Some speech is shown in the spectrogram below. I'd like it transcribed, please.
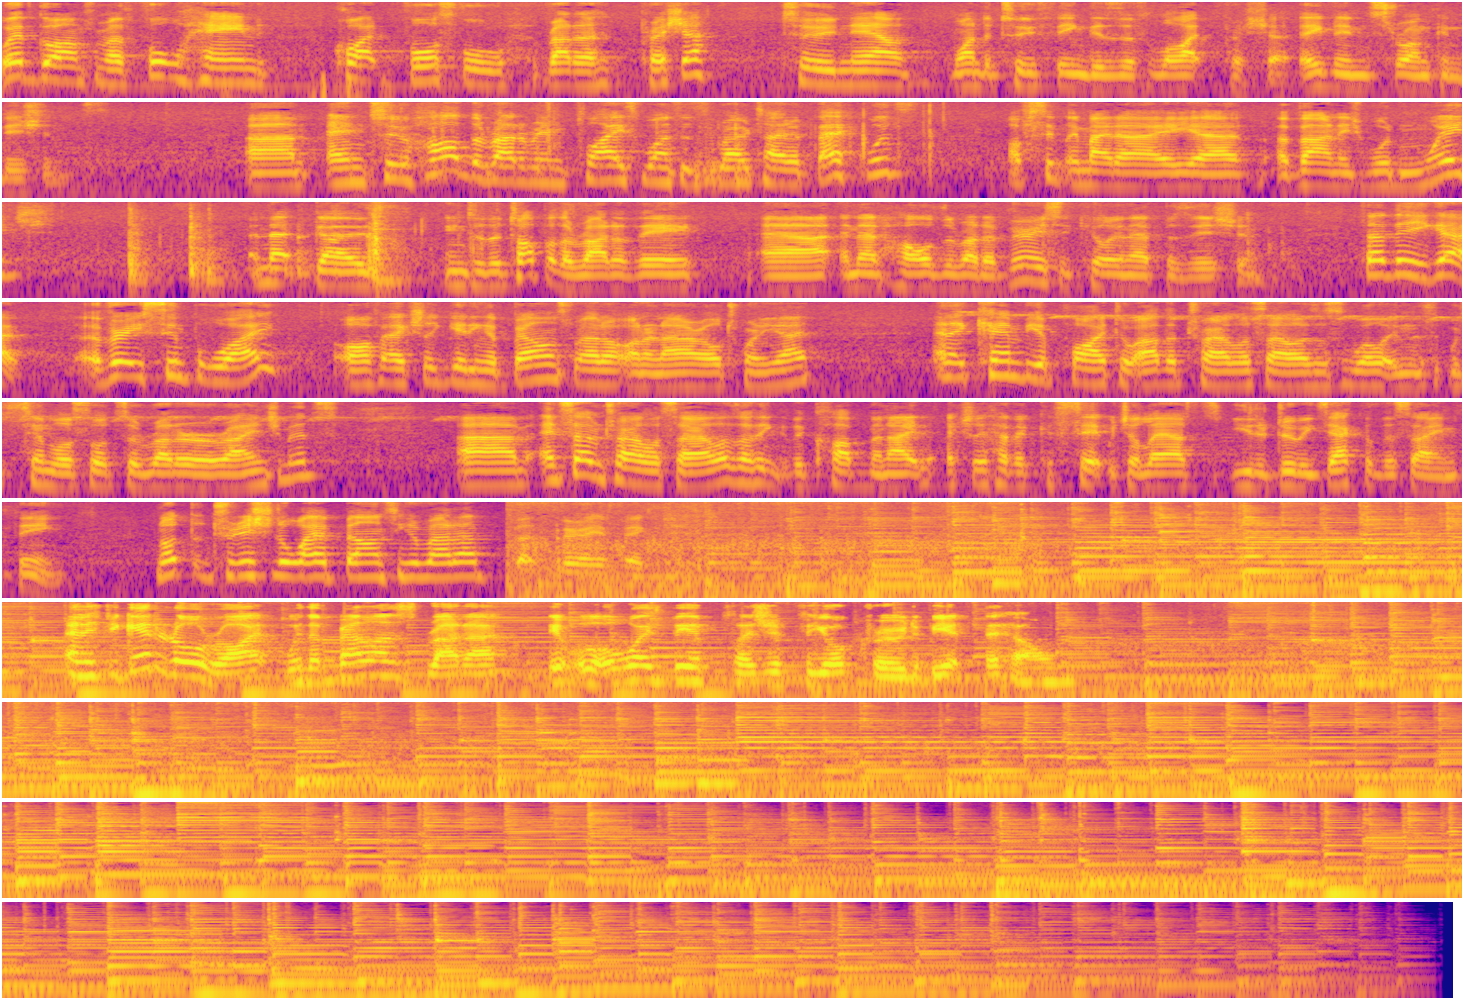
We've gone from a full hand, quite forceful rudder pressure to now one to two fingers of light pressure, even in strong conditions. Um, and to hold the rudder in place once it's rotated backwards, I've simply made a, uh, a varnish wooden wedge and that goes into the top of the rudder there uh, and that holds the rudder very securely in that position. So there you go, a very simple way of actually getting a balanced rudder on an RL28 and it can be applied to other trailer sailers as well in, with similar sorts of rudder arrangements. Um, and some trailer sailers, I think the Clubman 8, actually have a cassette which allows you to do exactly the same thing. Not the traditional way of balancing a rudder, but very effective. And if you get it all right with a balanced rudder, it will always be a pleasure for your crew to be at the helm.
